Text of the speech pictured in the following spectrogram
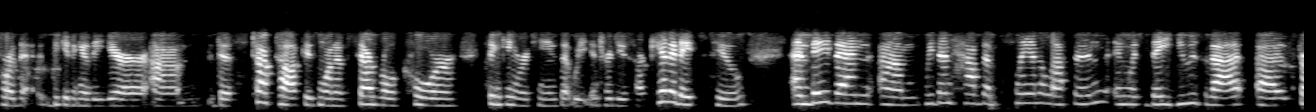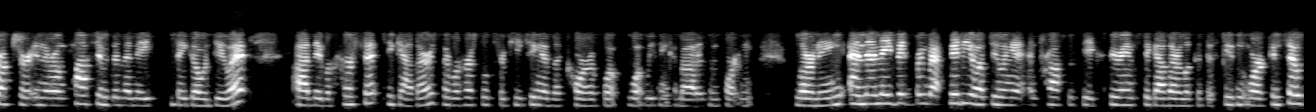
toward the beginning of the year. Um, this Chalk Talk is one of several core thinking routines that we introduce our candidates to. And they then, um, we then have them plan a lesson in which they use that uh, structure in their own classrooms and then they, they go and do it. Uh, they rehearse it together, so rehearsals for teaching is a core of what, what we think about as important learning. And then they bring back video of doing it and process the experience together, look at the student work. And so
